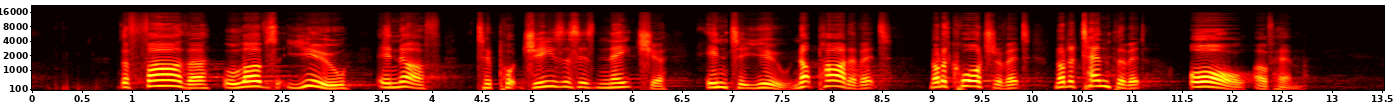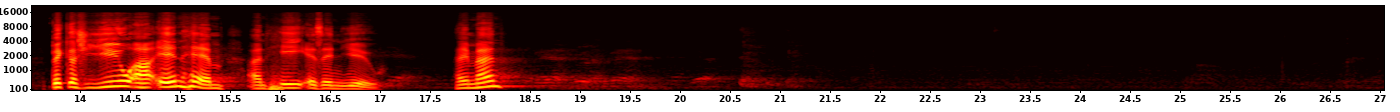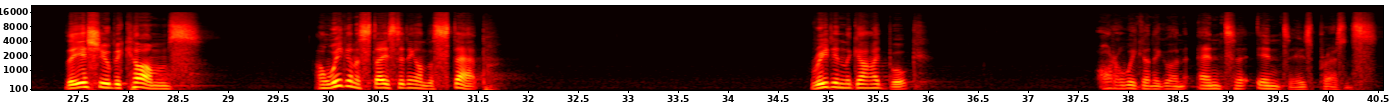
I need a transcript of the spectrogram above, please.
The Father loves you enough to put Jesus' nature into you. Not part of it, not a quarter of it, not a tenth of it, all of him. Because you are in him and he is in you. Amen? The issue becomes, are we going to stay sitting on the step reading the guidebook or are we going to go and enter into his presence?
